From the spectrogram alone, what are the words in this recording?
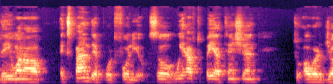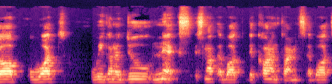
They Mhm. want to expand their portfolio. So we have to pay attention to our job, what we're gonna do next. It's not about the current time. It's about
